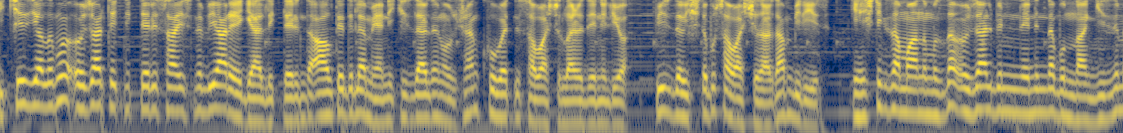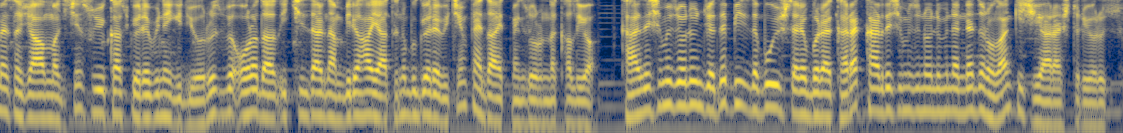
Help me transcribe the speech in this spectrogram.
İkiz yalımı özel teknikleri sayesinde bir araya geldiklerinde alt edilemeyen ikizlerden oluşan kuvvetli savaşçılara deniliyor. Biz de işte bu savaşçılardan biriyiz. Gençlik zamanımızda özel birinin elinde bulunan gizli mesajı almak için suikast görevine gidiyoruz ve orada ikizlerden biri hayatını bu görev için feda etmek zorunda kalıyor. Kardeşimiz ölünce de biz de bu işleri bırakarak kardeşimizin ölümüne neden olan kişiyi araştırıyoruz.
